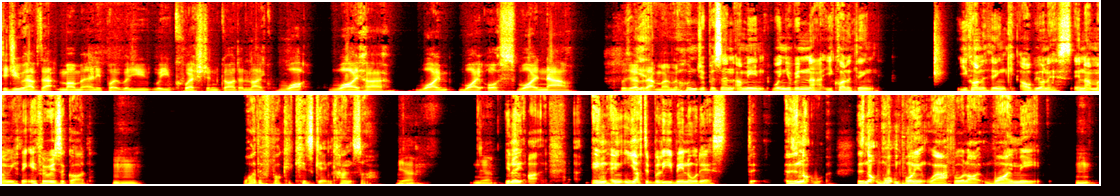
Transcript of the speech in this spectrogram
Did you have that moment at any point where you where you questioned God and like what, why her, why why us? Why now? Was there ever Yeah. that moment? Hundred percent. I mean, when you're in that, you kind of think, you kind of think. I'll be honest. In that moment, you think, if there is a God, hmm why the fuck are kids getting cancer? Yeah, yeah, You know, I, in, and you have to believe in all this. There's not, there's not one point where I feel like, why me? Mhm.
